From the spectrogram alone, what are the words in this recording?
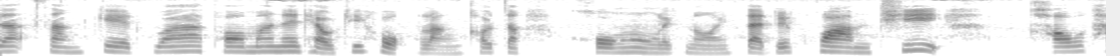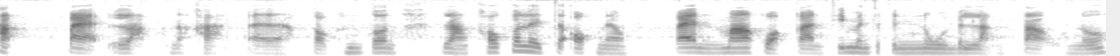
จะสังเกตว่าพอมาในแถวที่ 6 หลังเขาจะโค้งลงเล็กน้อย แต่ด้วยความที่เขาถัก 8 หลักนะคะแปดหลักต่อขึ้นต้นหลังเขาก็เลยจะออกแนวแป้นมากกว่ากันที่มันจะเป็นนูนเป็นหลังเต่าเนอะ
